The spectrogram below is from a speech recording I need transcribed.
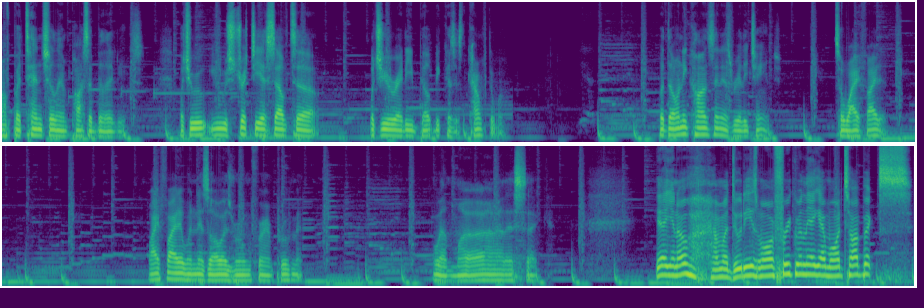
of potential and possibilities. But you you restrict yourself to what you already built because it's comfortable. But the only constant is really change. So why fight it? Why fight it when there's always room for improvement? Well, Mudda Sick. Yeah, you know, I'm gonna do these more frequently. I get more topics.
